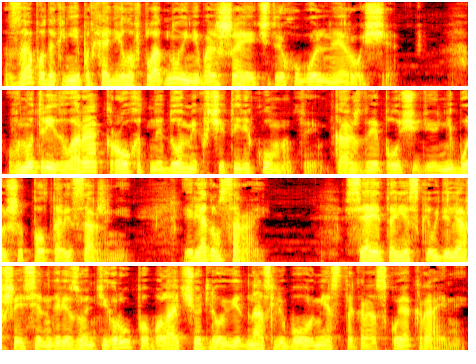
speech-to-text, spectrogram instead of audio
С запада к ней подходила вплотную небольшая четырехугольная роща. Внутри двора крохотный домик в четыре комнаты, каждая площадью не больше полторы сажени, и рядом сарай. Вся эта резко выделявшаяся на горизонте группа была отчетливо видна с любого места городской окраины,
